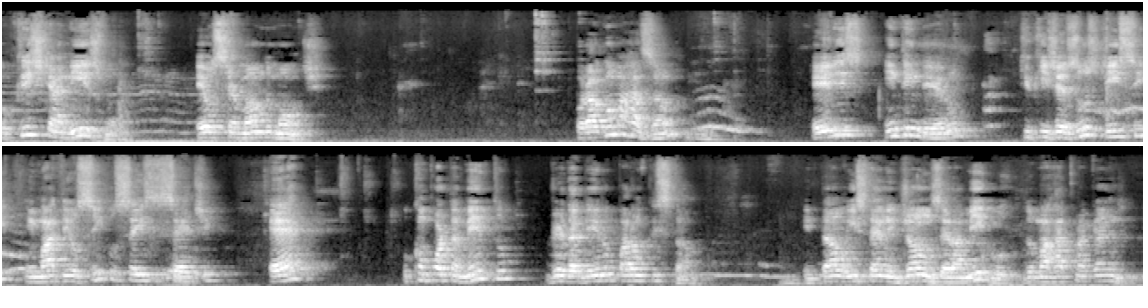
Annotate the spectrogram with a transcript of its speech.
o cristianismo é o sermão do monte. Por alguma razão, eles entenderam que o que Jesus disse em Mateus 5, 6 e 7 é o comportamento verdadeiro para um cristão. Então, Stanley Jones era amigo do Mahatma Gandhi,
